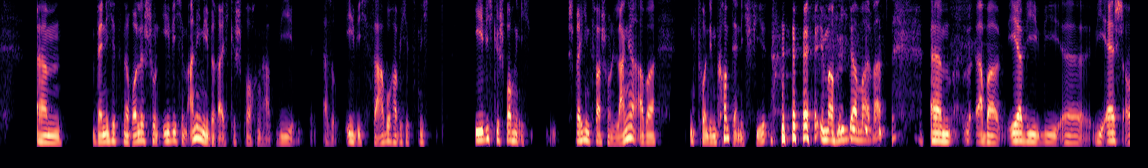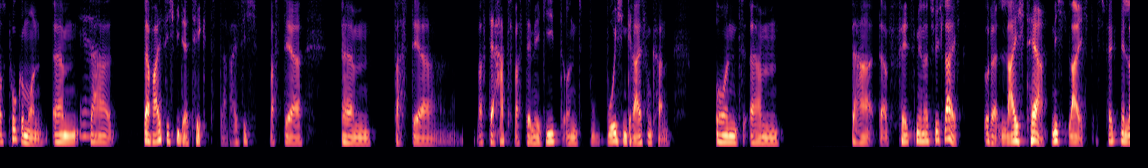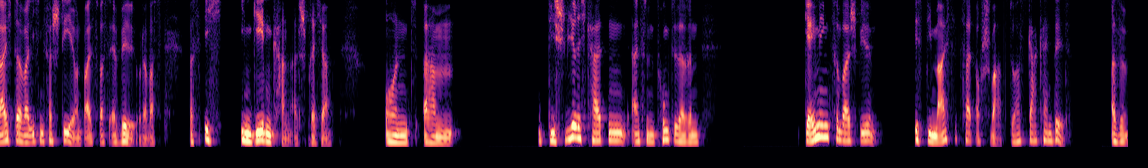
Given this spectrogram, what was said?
Ähm, wenn ich jetzt eine Rolle schon ewig im Anime-Bereich gesprochen habe, wie, also ewig Sabo habe ich jetzt nicht ewig gesprochen. Ich spreche ihn zwar schon lange, aber von dem kommt ja nicht viel. Immer wieder mal was. Ähm, aber eher wie, wie, äh, wie Ash aus Pokémon. Ähm, Ja. da, da weiß ich, wie der tickt. Da weiß ich, was der, ähm, was der, was der hat, was der mir gibt und wo, wo ich ihn greifen kann. Und ähm, da, da fällt es mir natürlich leicht. Oder leichter, nicht leicht. Es fällt mir leichter, weil ich ihn verstehe und weiß, was er will oder was, was ich ihm geben kann als Sprecher. Und ähm, die Schwierigkeiten, einzelne Punkte darin, Gaming zum Beispiel ist die meiste Zeit auf schwarz. Du hast gar kein Bild. Also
